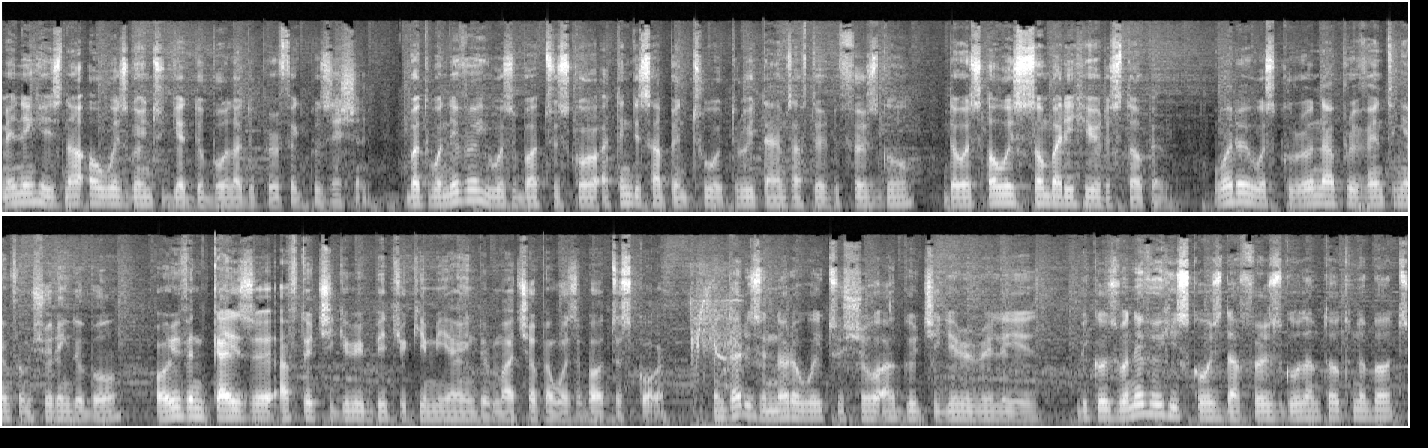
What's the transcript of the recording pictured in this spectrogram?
meaning he's not always going to get the ball at the perfect position. But whenever he was about to score, I think this happened two or three times after the first goal, there was always somebody here to stop him. Whether it was Kurona preventing him from shooting the ball, or even Kaiser after Chigiri beat Yukimiya in their matchup and was about to score. And that is another way to show how good Chigiri really is. Because whenever he scores that first goal I'm talking about,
